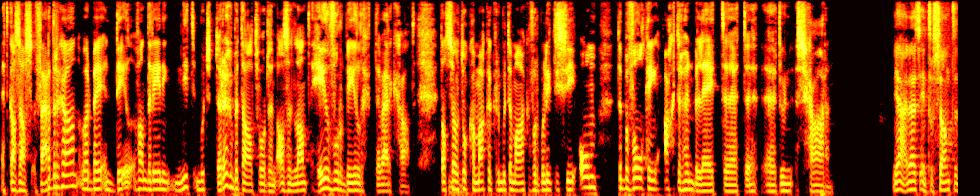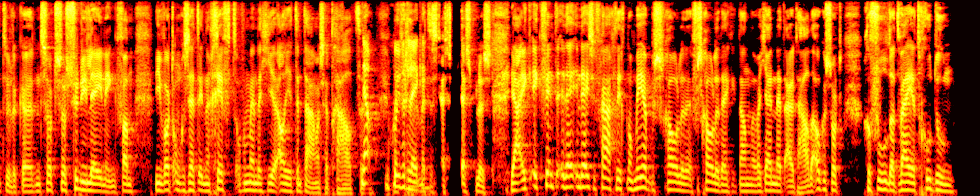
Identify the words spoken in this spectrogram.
Het kan zelfs verder gaan waarbij een deel van de lening niet moet terugbetaald worden als een land heel voorbeeldig te werk gaat. Dat zou het ook gemakkelijk makkelijker moeten maken voor politici om de bevolking achter hun beleid uh, te uh, doen scharen. Ja, dat is interessant natuurlijk. Eh, een soort, soort studielening van die wordt omgezet in een gift op het moment dat je al je tentamens hebt gehaald. Ja, goede vergelijking. Met de 6, 6 plus. Ja, ik, ik vind in deze vraag ligt nog meer bescholen, verscholen, denk ik, dan wat jij net uithaalde. Ook een soort gevoel dat wij het goed doen,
